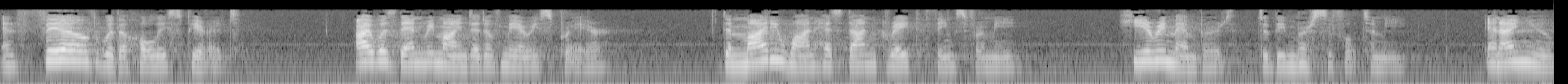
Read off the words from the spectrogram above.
and filled with the Holy Spirit. I was then reminded of Mary's prayer. The Mighty One has done great things for me. He remembered to be merciful to me. And I knew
